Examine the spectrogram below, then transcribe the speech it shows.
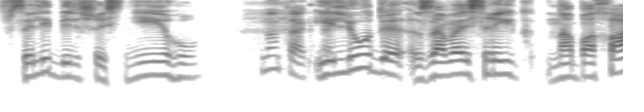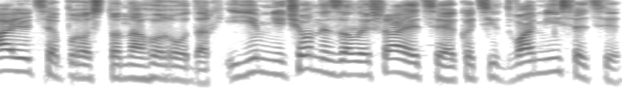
в селі більше снігу. Ну так. І люди за весь рік напахаються просто на городах, і їм нічого не залишається, як оці два місяці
